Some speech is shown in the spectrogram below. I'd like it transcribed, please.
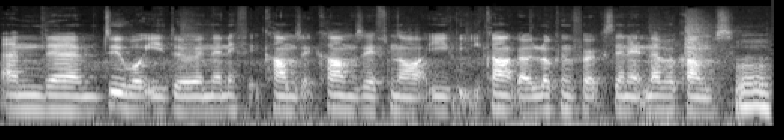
and um, do what you do, and then if it comes, it comes. If not, you you can't go looking for it, 'cause then it never comes. Mm.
